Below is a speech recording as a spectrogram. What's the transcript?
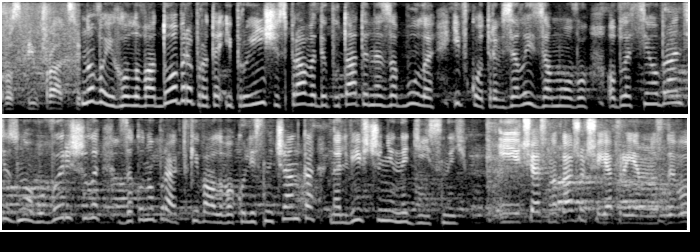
про співпрацю. Новий голова добре, проте і про інші справи депутати не забули і вкотре взялись за мову. Обласні обранці знову вирішили, законопроект Ківалова-Колісниченка на Львівщині недійсний. І чесно кажучи, я приємно здивована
